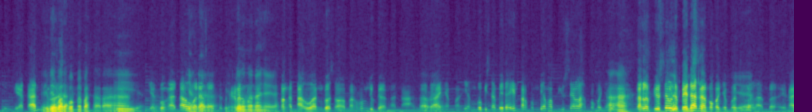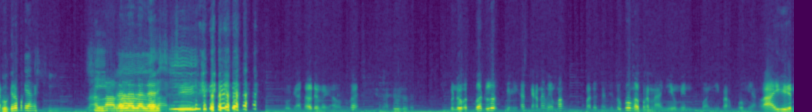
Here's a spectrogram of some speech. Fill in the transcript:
ya kan? Ya, parfumnya pasaran. iya. Ya gue nggak tahu Ya, pada saat itu ya, karena nggak nanya ya? pengetahuan gue soal parfum juga nggak tahu nggak tahu ya. banyak pak. Yang gue bisa bedain parfum dia sama Fusel lah pokoknya. Ah, ah. kalau Fusel udah beda lah pokoknya buat Iya. gue lah mbak ya kan? Gue kira pakai yang si. La si la la la la la si nggak deh Bang. apa. Pokoknya dulu menurut gue dulu ciri khas karena memang pada saat itu gue nggak pernah nyiumin wangi parfum yang lain.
